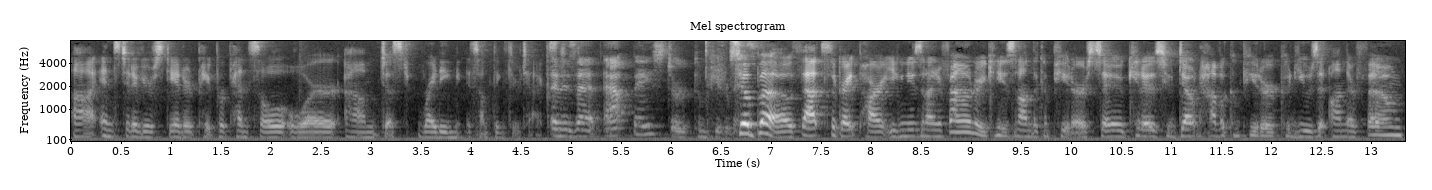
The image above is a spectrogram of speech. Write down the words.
uh, instead of your standard paper pencil or um, just writing something through text. And is that app based or computer based? So both. That's the great part. You can use it on your phone or you can use it on the computer. So kiddos who don't have a computer could use it on their phone.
